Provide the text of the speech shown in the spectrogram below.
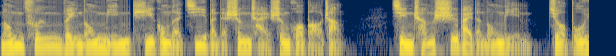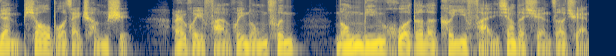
农村为农民提供了基本的生产生活保障，进城失败的农民就不愿漂泊在城市，而会返回农村。农民获得了可以返乡的选择权。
